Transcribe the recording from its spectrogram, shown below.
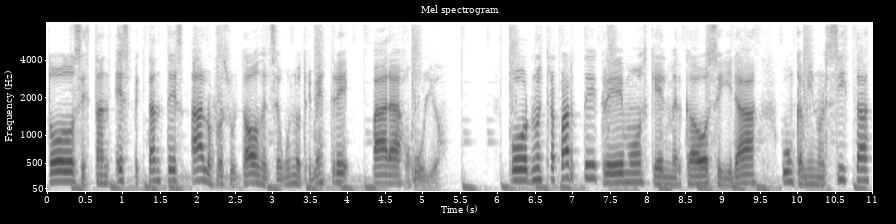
Todos están expectantes a los resultados del segundo trimestre para julio. Por nuestra parte, creemos que el mercado seguirá un camino alcista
